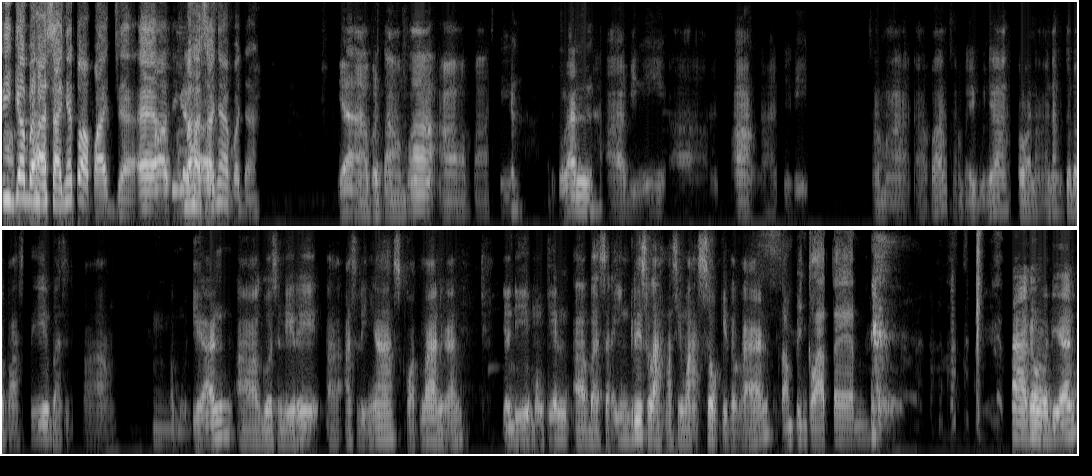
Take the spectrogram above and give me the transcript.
Tiga bahasanya tuh apa aja? Eh, Oh, tiga bahasanya apa aja? Ya, pertama uh, pasti kebetulan uh, bini uh, Jepang kan. Jadi sama apa sama ibunya kalau anak-anak itu udah pasti bahasa Jepang. Hmm. Kemudian uh, gue sendiri uh, aslinya Scotland kan. Jadi mungkin uh, bahasa Inggris lah masih masuk gitu kan. Samping Klaten. Nah, kemudian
